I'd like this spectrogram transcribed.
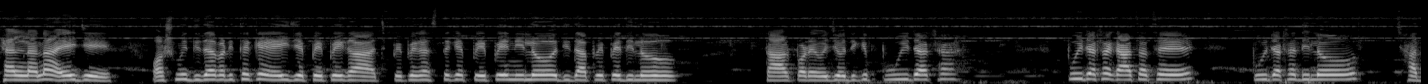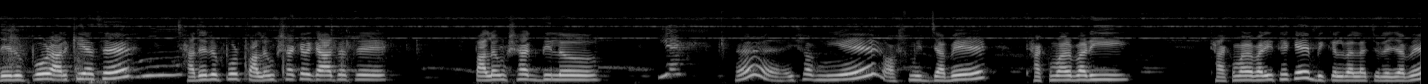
খেলনা না, এই যে অস্মিত দিদার বাড়ি থেকে এই যে পেঁপে গাছ পেঁপে গাছ থেকে পেঁপে নিল, দিদা পেঁপে দিল। তারপরে ওই যে ওইদিকে পুঁই ডাঁঠা পুঁই ডাঁঠা গাছ আছে, পুঁই ডাঁঠা দিল। ছাদের উপর আর কি আছে? ছাদের উপর পালং শাকের গাছ আছে, পালং শাক দিল। হ্যাঁ এইসব নিয়ে অস্মিত যাবে ঠাকুমার বাড়ি। ঠাকুমার বাড়ি থেকে বিকেলবেলা চলে যাবে।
